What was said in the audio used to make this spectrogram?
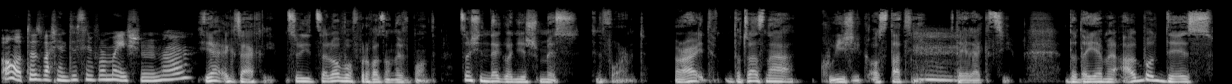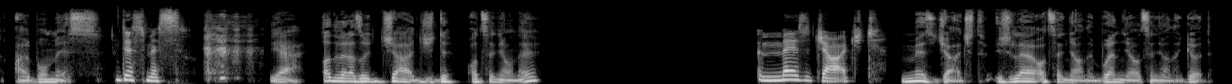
o, to jest właśnie disinformation, no. Yeah, exactly. Czyli celowo wprowadzony w błąd. Coś innego niż misinformed. Alright, to czas na quizik, ostatni w tej lekcji. Dodajemy albo dis, albo miss. Dismiss. Yeah. Od wyrazu judged, oceniony, Misjudged. misjudged, źle oceniony, błędnie oceniony. Good.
